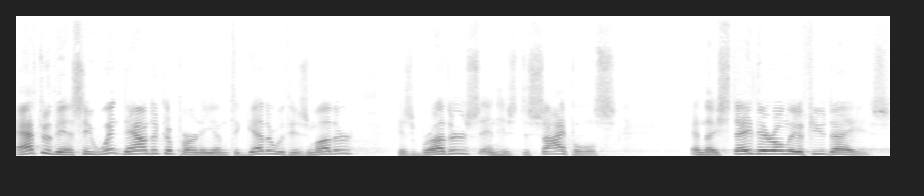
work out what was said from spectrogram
After this, he went down to Capernaum together with his mother, his brothers, and his disciples, and they stayed there only a few days.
